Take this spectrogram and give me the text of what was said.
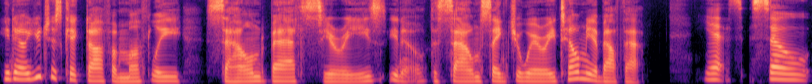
You know, you just kicked off a monthly sound bath series, you know, the Sound Sanctuary. Tell me about that. Yes. So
